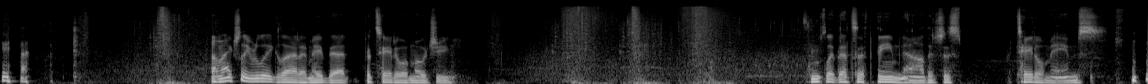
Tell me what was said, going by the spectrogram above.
Yeah. I'm actually really glad I made that potato emoji. Seems like that's a theme now. That's just potato memes.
